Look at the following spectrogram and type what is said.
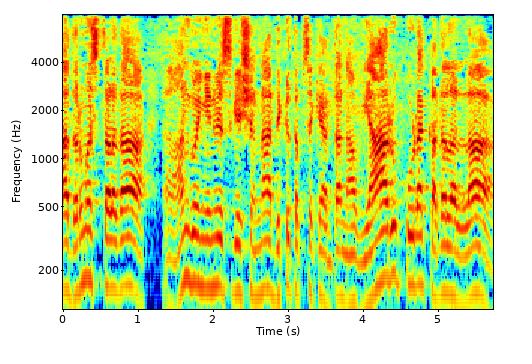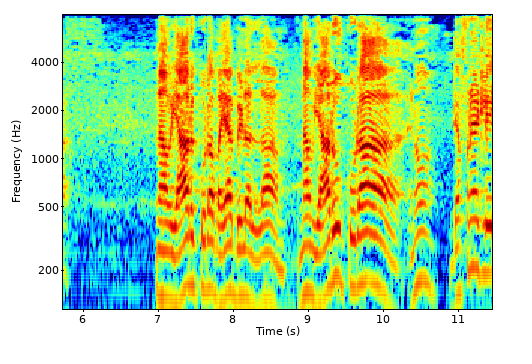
ಆ ಧರ್ಮಸ್ಥಳದ ಆನ್ ಗೋಯಿಂಗ್ ಇನ್ವೆಸ್ಟಿಗೇಷನ್ನ ದಿಕ್ಕು ತಪ್ಸಕ್ಕೆ ಅಂತ ನಾವು ಯಾರು ಕೂಡ ಕದಲಲ್ಲ. ನಾವು ಯಾರು ಕೂಡ ಭಯ ಬೀಳಲ್ಲ. ನಾವು ಯಾರು ಕೂಡ ಏನೋ ಡೆಫಿನೆಟ್ಲಿ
